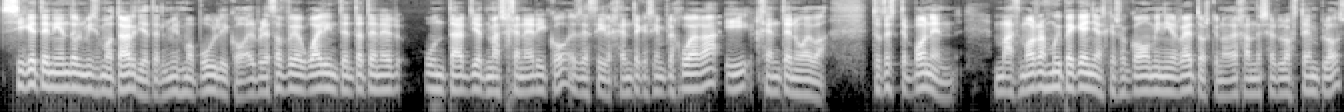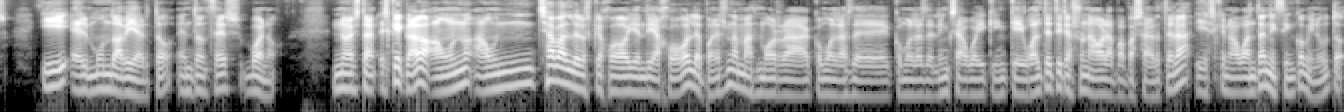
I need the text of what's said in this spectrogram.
sigue teniendo el mismo target, el mismo público. El Breath of the Wild intenta tener un target más genérico, es decir, gente que siempre juega y gente nueva. Entonces te ponen mazmorras muy pequeñas que son como mini retos que no dejan de ser los templos y el mundo abierto. Entonces, bueno, no es tan... Es que claro, a un, a un chaval de los que juega hoy en día juegos le pones una mazmorra como las de como las de Link's Awakening que igual te tiras una hora para pasártela y es que no aguantan ni cinco minutos.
